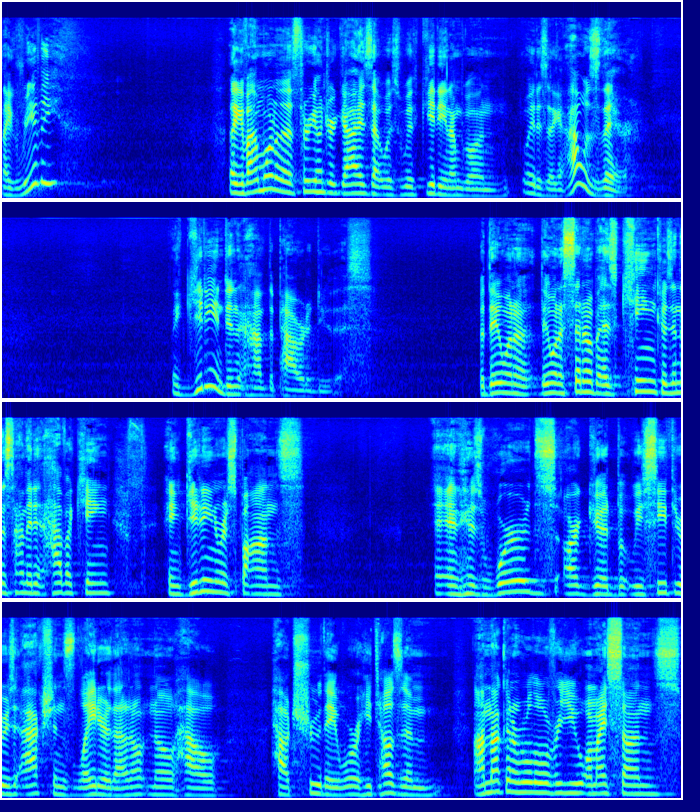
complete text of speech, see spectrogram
Like, really? Like, if I'm one of the 300 guys that was with Gideon, I'm going, wait a second, I was there. Like, Gideon didn't have the power to do this. But they want to they want to set him up as king because in this time they didn't have a king. And Gideon responds and his words are good, but we see through his actions later that I don't know how, how true they were. He tells them, I'm not going to rule over you or my sons.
